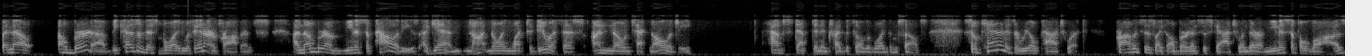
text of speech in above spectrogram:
But now Alberta, because of this void within our province, a number of municipalities, again, not knowing what to do with this unknown technology, have stepped in and tried to fill the void themselves. So Canada is a real patchwork. Provinces like Alberta and Saskatchewan, there are municipal laws.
